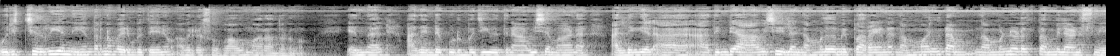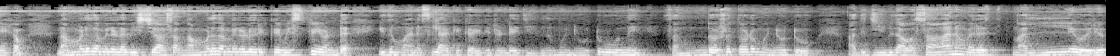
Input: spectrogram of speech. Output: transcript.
ഒരു ചെറിയ നിയന്ത്രണം വരുമ്പോഴത്തേനും അവരുടെ സ്വഭാവം മാറാൻ തുടങ്ങും. എന്നാൽ അതെന്റെ കുടുംബജീവിതത്തിന് ആവശ്യമാണ്. അല്ലെങ്കിൽ അതിന്റെ ആവശ്യമില്ല. നമ്മൾ തമ്മിൽ പറയണ നമ്മളുടെ നമ്മളുടെ തമ്മിലാണ് സ്നേഹം. നമ്മൾ തമ്മിലുള്ള വിശ്വാസം നമ്മൾ തമ്മിലുള്ള ഒരു കെമിസ്ട്രി ഉണ്ട്. ഇത് മനസ്സിലാക്കി കഴിഞ്ഞിട്ടുണ്ട്. ജീവിതം മുന്നോട്ട് പോകുന്നേ. സന്തോഷത്തോടെ മുന്നോട്ട് പോകും. അത് ജീവിത അവസാനം വരെ നല്ല ഒരു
